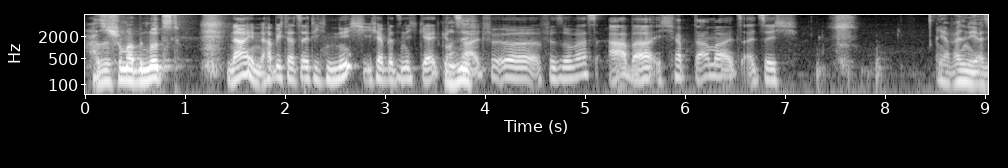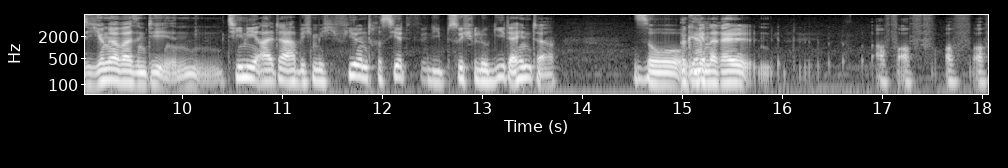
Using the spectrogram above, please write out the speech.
Hast du schon mal benutzt? Nein, habe ich tatsächlich nicht. Ich habe jetzt nicht Geld gezahlt für, äh, für sowas, aber ich habe damals, als ich, ja, weiß nicht, als ich jünger war, sind die im Teenie-Alter, habe ich mich viel interessiert für die Psychologie dahinter. So Okay. generell auf, auf, auf, auf,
